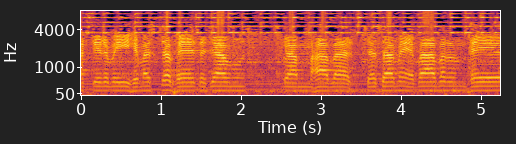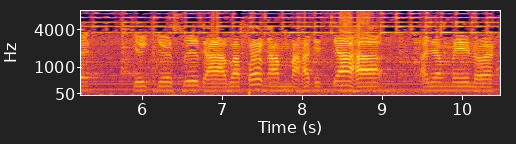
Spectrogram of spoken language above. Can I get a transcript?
अक्तिर्वै हिमस्तभेटजम् ब्रह्मवर्चसमेवावरुन्धे केकेऽस्मिदावपनम् महदित्याह अयम् वै लोक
